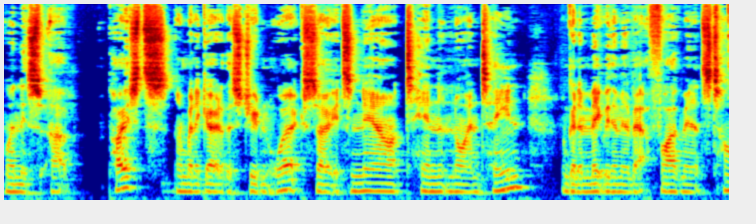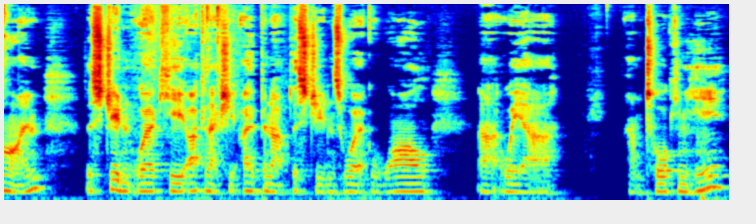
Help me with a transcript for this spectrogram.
when this uh, posts, I'm going to go to the student work. So it's now 10.19. I'm going to meet with them in about five minutes time. The student work here, I can actually open up the student's work while uh, we are um, talking here.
